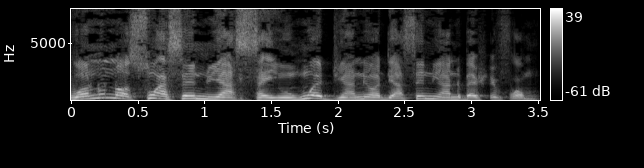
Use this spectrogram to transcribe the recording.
Wɔno na ɔso asɛnnua asɛn ohu aduane ɔde asɛnnua no bɛhwe fam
